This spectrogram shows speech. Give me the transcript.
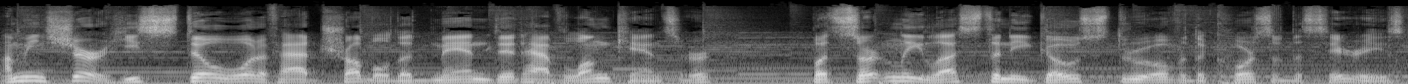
I mean, sure, he still would have had trouble. The man did have lung cancer, but certainly less than he goes through over the course of the series.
